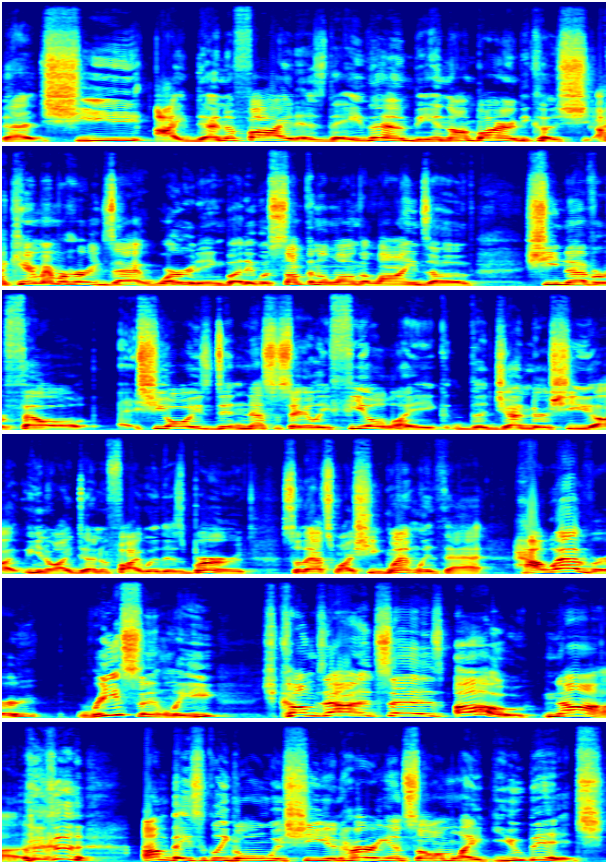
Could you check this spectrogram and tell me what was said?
that she identified as they them being non-binary because she, I can't remember her exact wording, but it was something along the lines of she never felt she always didn't necessarily feel like the gender she uh, you know identified with as birth so that's why she went with that. However recently she comes out and says oh nah i'm basically going with she and her again so i'm like you bitch.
